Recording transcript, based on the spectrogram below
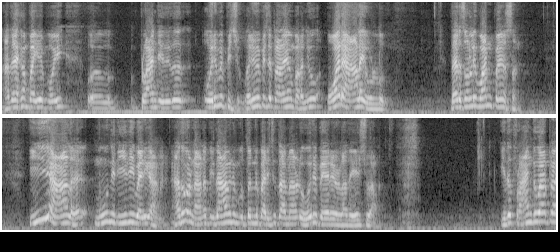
അദ്ദേഹം പയ്യെ പോയി പ്ലാൻ ചെയ്ത് ഇത് ഒരുമിപ്പിച്ചു. ഒരുമിപ്പിച്ചിട്ട് അദ്ദേഹം പറഞ്ഞു ഒരാളെ ഉള്ളൂ. There is only one person ഈ ആൾ മൂന്ന് രീതി വരികയാണ്. അതുകൊണ്ടാണ് പിതാവിനും പുത്രനും പരിശുദ്ധാത്മാവിനോട് ഒരു പേരേ ഉള്ളത് യേശുവാണ്. ഇത് ഫ്രാങ്ക് വാർട്ട്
